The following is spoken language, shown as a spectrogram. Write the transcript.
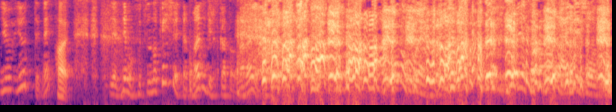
言う言ってね。はい。いやでも普通の経営者やったらマジですかとはならんや。んどの子やねん。いやそれならいいでしょう。って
